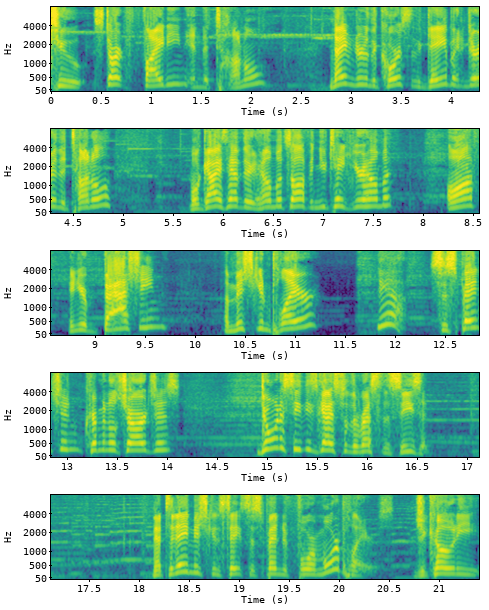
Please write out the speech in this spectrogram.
to start fighting in the tunnel, not even during the course of the game, but during the tunnel, well, guys have their helmets off and you take your helmet off and you're bashing a Michigan player, yeah, suspension, criminal charges. Don't want to see these guys for the rest of the season. Now, today, Michigan State suspended four more players. Jacoby,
